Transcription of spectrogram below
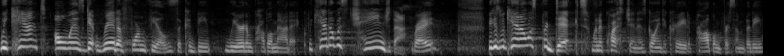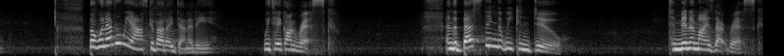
We can't always get rid of form fields that could be weird and problematic. We can't always change that, right? Because we can't always predict when a question is going to create a problem for somebody. But whenever we ask about identity, we take on risk. And the best thing that we can do to minimize that risk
